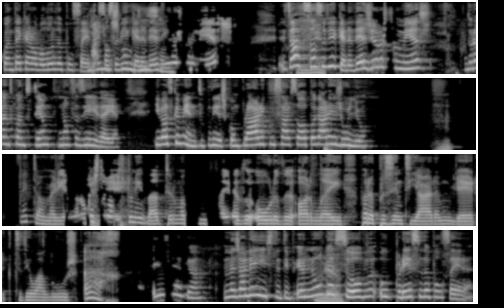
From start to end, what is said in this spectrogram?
quanto é que era o valor da pulseira. Ai, só sabia que era dizem. 10 euros por mês. Já, só sabia que era 10 euros por mês. Durante quanto tempo, não fazia ideia. E basicamente, tu podias comprar e começar só a pagar em julho. Então, Mariana, nunca tive a oportunidade de ter uma pulseira de ouro de Orley para presentear a mulher que te deu à luz. Ah! Exato. Mas olha isto, tipo, eu nunca yeah. soube o preço da pulseira.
